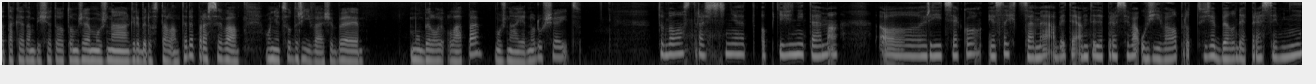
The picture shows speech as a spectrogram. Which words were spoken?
E, také tam píšete o tom, že možná, kdyby dostal antidepresiva o něco dříve, že by mu bylo lépe, možná jednodušejc. To bylo strašně obtížný téma o, říct, jako jestli chceme, aby ty antidepresiva užíval, protože byl depresivní,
